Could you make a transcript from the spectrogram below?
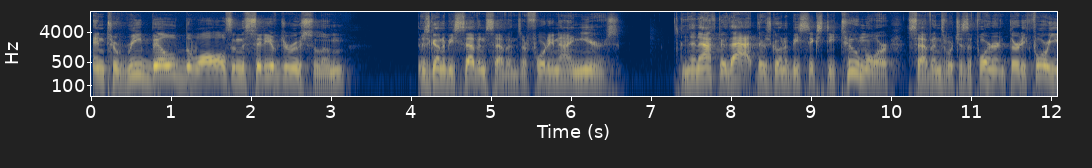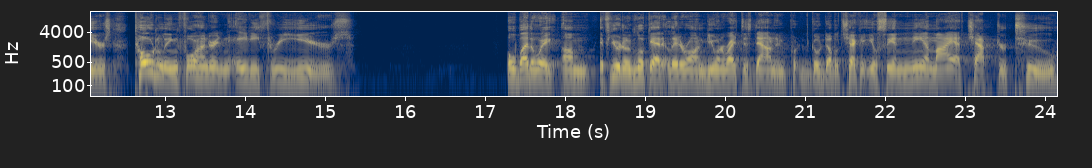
and to rebuild the walls in the city of Jerusalem, there's going to be seven sevens or 49 years. And then after that, there's going to be 62 more sevens, which is the 434 years, totaling 483 years. Oh, by the way, um, if you were to look at it later on, you want to write this down and put, go double check it, you'll see in Nehemiah chapter 2,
